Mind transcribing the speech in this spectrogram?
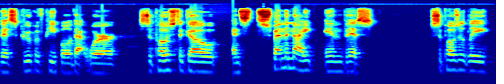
this group of people that were supposed to go and spend the night in this supposedly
